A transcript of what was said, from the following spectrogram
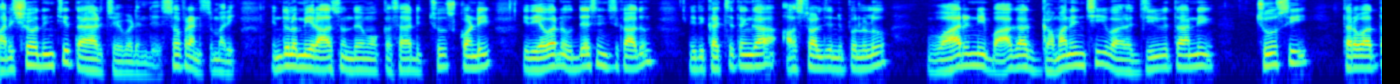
పరిశోధించి తయారు చేయబడింది. సో ఫ్రెండ్స్ మరి ఇందులో మీ రాసి ఉందేమో ఒక్కసారి చూసుకోండి. ఇది ఎవరిని ఉద్దేశించి కాదు ఇది ఖచ్చితంగా ఆస్ట్రాలజీ నిపుణులు వారిని బాగా గమనించి వారి జీవితాన్ని చూసి తర్వాత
